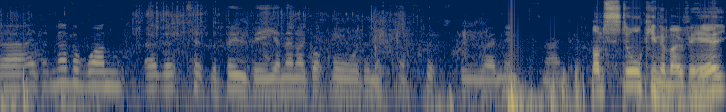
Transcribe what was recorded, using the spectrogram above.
Uh, I had another one uh, that took the booby, and then I got bored and I've switched to uh, nymphs now. I'm stalking them over here.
